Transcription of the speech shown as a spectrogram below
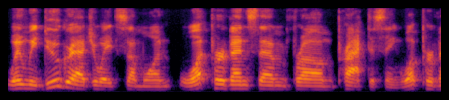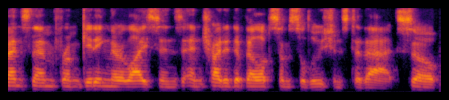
when we do graduate someone, what prevents them from practicing? What prevents them from getting their license and try to develop some solutions to that? So,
